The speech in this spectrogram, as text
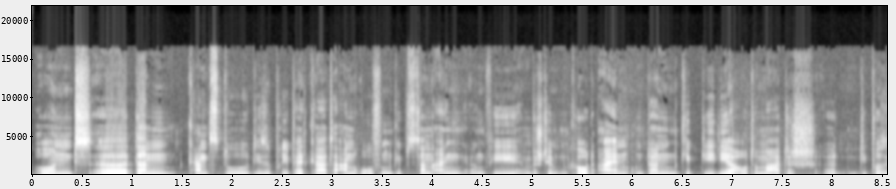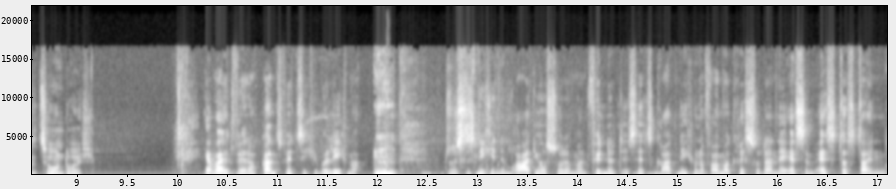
Und äh, dann kannst du diese Prepaid-Karte anrufen, gibst dann einen, irgendwie einen bestimmten Code ein und dann gibt die dir automatisch äh, die Position durch. Ja, weil es wäre doch ganz witzig. Überleg mal. Das ist nicht in dem Radius oder man findet es jetzt gerade nicht und auf einmal kriegst du dann eine SMS, dass dein,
